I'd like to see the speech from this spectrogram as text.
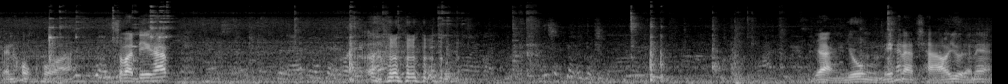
เป็นหกหัว สวัสดีครับอย่างยุ่ง นี่ขนาดเช้าอยู่แล้วเนี่ย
